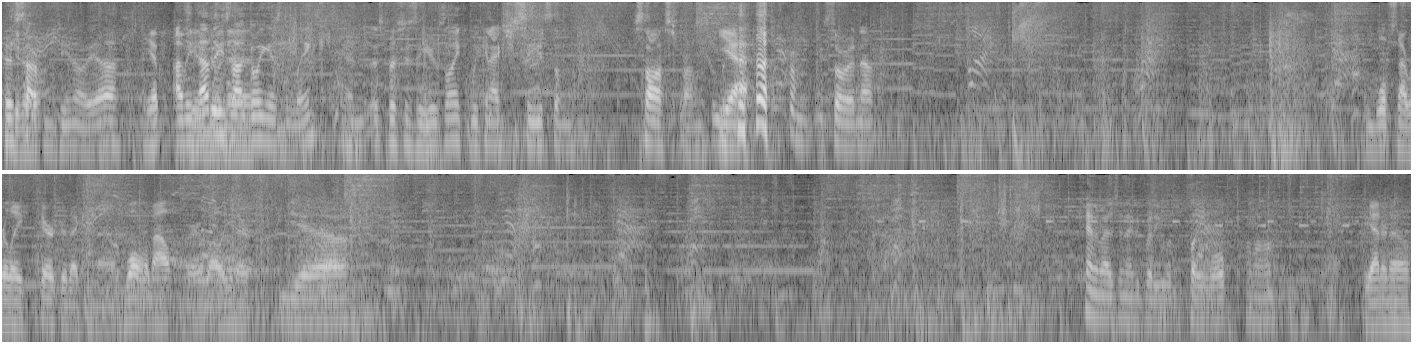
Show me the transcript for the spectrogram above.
Could GENO. start from GENO, yeah. Yep. I mean, GENO now that he's not going as Link, and especially as he Link, we can actually see some sauce from Yeah. from Sora now. And Wolf's not really a character that can uh, wall him out very well either. Yeah. Can't imagine anybody would play Wolf. I don't know. Yeah, I don't know.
